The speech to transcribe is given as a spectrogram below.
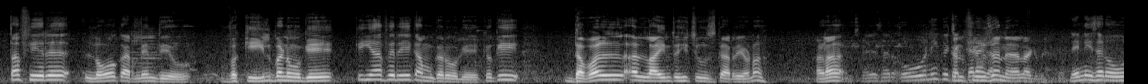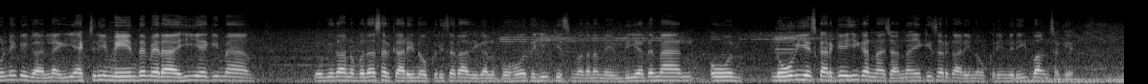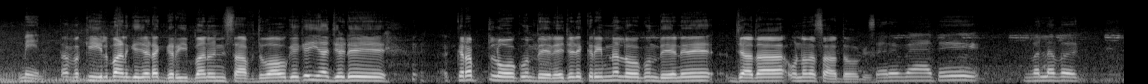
ਤਾਂ ਫਿਰ ਲਾਅ ਕਰ ਲੈਂਦੇ ਹੋ ਵਕੀਲ ਬਣੋਗੇ ਕਿ ਜਾਂ ਫਿਰ ਇਹ ਕੰਮ ਕਰੋਗੇ? ਕਿਉਂਕਿ ਡਬਲ ਲਾਈਨ ਤੁਸੀਂ ਚੂਜ਼ ਕਰ ਰਹੇ ਹੋ ਨਾ ਹਨਾ? ਸਰ ਉਹ ਨਹੀਂ ਕੋਈ ਕਨਫਿਊਜ਼ਨ ਹੈ ਲੱਗਦਾ। ਨਹੀਂ ਨਹੀਂ ਸਰ ਉਹ ਨਹੀਂ ਕੋਈ ਗੱਲ ਹੈਗੀ। ਐਕਚੁਅਲੀ ਮੇਨ ਤਾਂ ਮੇਰਾ ਇਹੀ ਹੈ ਕਿ ਮੈਂ ਕਿਉਂਕਿ ਤੁਹਾਨੂੰ ਪਤਾ ਸਰਕਾਰੀ ਨੌਕਰੀ ਸਰ ਅੱਜ ਕੱਲ੍ਹ ਬਹੁਤ ਹੀ ਕਿਸਮਤ ਨਾਲ ਮਿਲਦੀ ਹੈ ਤੇ ਮੈਂ ਉਹ ਲੋ ਵੀ ਇਸ ਕਰਕੇ ਹੀ ਕਰਨਾ ਚਾਹੁੰਦਾ ਹਾਂ ਕਿ ਸਰਕਾਰੀ ਨੌਕਰੀ ਮੇਰੀ ਬਣ ਸਕੇ। ਮੇਨ ਤਾਂ ਵਕੀਲ ਬਣ ਕੇ ਜਿਹੜਾ ਗਰੀਬਾਂ ਨੂੰ ਇਨਸਾਫ ਦਿਵਾਓਗੇ ਕਿ ਜਾਂ ਜਿਹੜੇ ਕਰਪਟ ਲੋਕ ਹੁੰਦੇ ਨੇ ਜਿਹੜੇ ਕ੍ਰਿਮੀਨਲ ਲੋਕ ਹੁੰਦੇ ਨੇ ਜ਼ਿਆਦਾ ਉਹਨਾਂ ਦਾ ਸਾਥ ਦਿਓਗੇ? ਸਰ ਮੈਂ ਤੇ ਮਤਲਬ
